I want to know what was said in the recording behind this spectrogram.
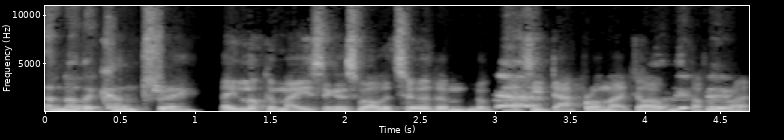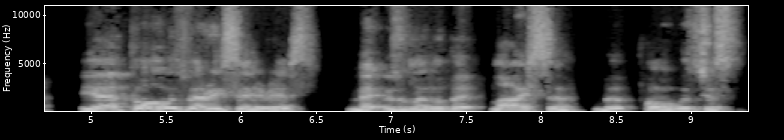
another country. They look amazing as well. The two of them look Yeah. pretty dapper on that garden They cover, do. right? Yeah, Paul was very serious. Mick was a little bit lighter, but Paul was just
